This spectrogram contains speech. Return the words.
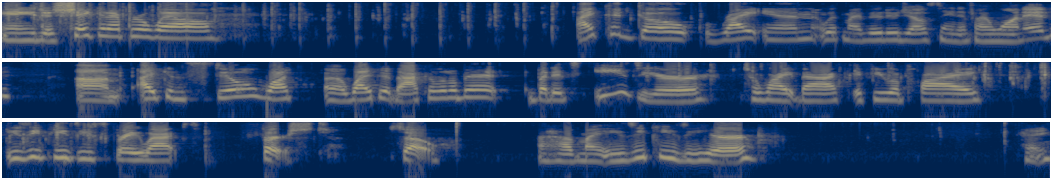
And you just shake it up real well. I could go right in with my Voodoo Gel Stain if I wanted. Um, I can still uh, wipe it back a little bit, but it's easier to wipe back if you apply Easy Peasy Spray Wax first. So, I have my Easy Peasy here. Okay,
